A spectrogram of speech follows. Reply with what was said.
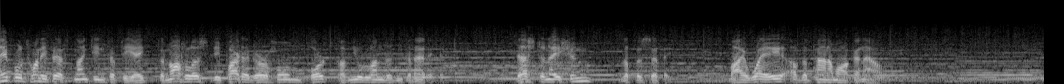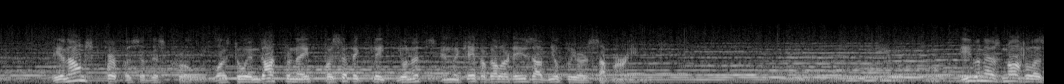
On April 25, 1958, the Nautilus departed her home port of New London, Connecticut. Destination, the Pacific, by way of the Panama Canal. The announced purpose of this crew was to indoctrinate Pacific Fleet units in the capabilities of nuclear submarines. Even as Nautilus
